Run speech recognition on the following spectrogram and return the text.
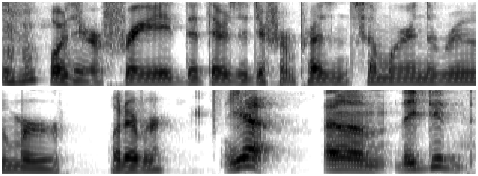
Mhm. or they're afraid that there's a different presence somewhere in the room or whatever. Yeah. Um, they did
